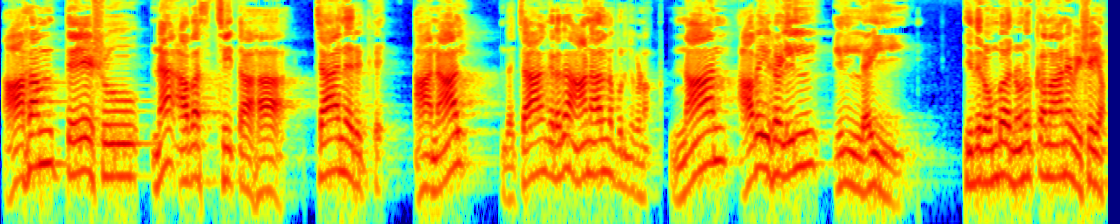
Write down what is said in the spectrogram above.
அகம் தேஷு ந அவஸ்திதா சான் இருக்கு. ஆனால் இந்த சாங்கிறத ஆனால்னு புரிஞ்சுக்கணும். நான் அவைகளில் இல்லை. இது ரொம்ப நுணுக்கமான விஷயம்.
